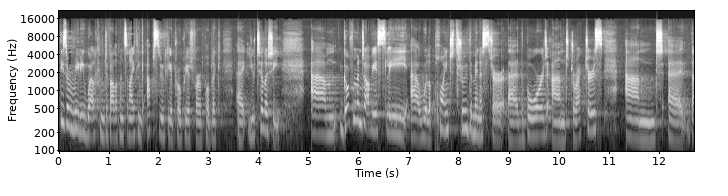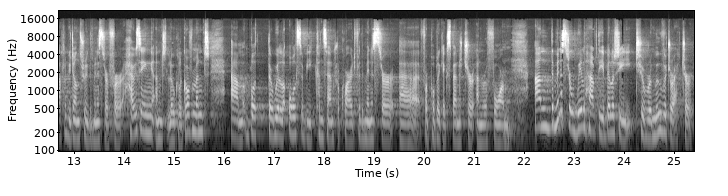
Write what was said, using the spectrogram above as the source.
these are really welcome developments and I think absolutely appropriate for a public uh, utility. Um, government obviously uh, will appoint through the Minister uh, the board and directors and uh, that will be done through the Minister for Housing and Local Government, um, but there will also be consent required for the Minister uh, for Public Expenditure and Reform. And the Minister will have the ability to remove a director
